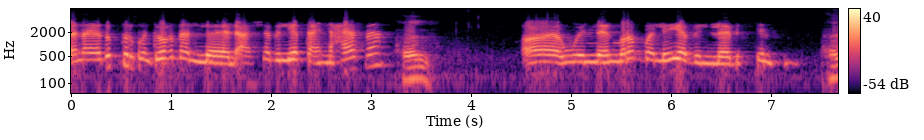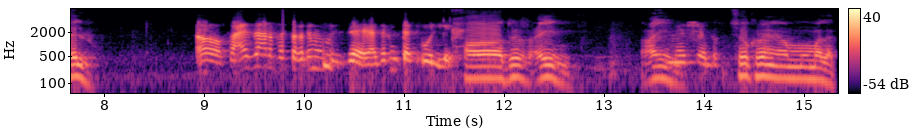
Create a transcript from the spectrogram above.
أنا يا دكتور كنت واخدة ال- الأعشاب اللي هي بتاع النحافة. حلو. آه والمربى اللي هي بال- بالسمسم حلو. آه فعايزة أعرف أستخدمهم إزاي. عايزاك أنت تقول لي. حاضر. عيني. عيني. ماشي يا دكتور. شكرا يا ام ملك.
